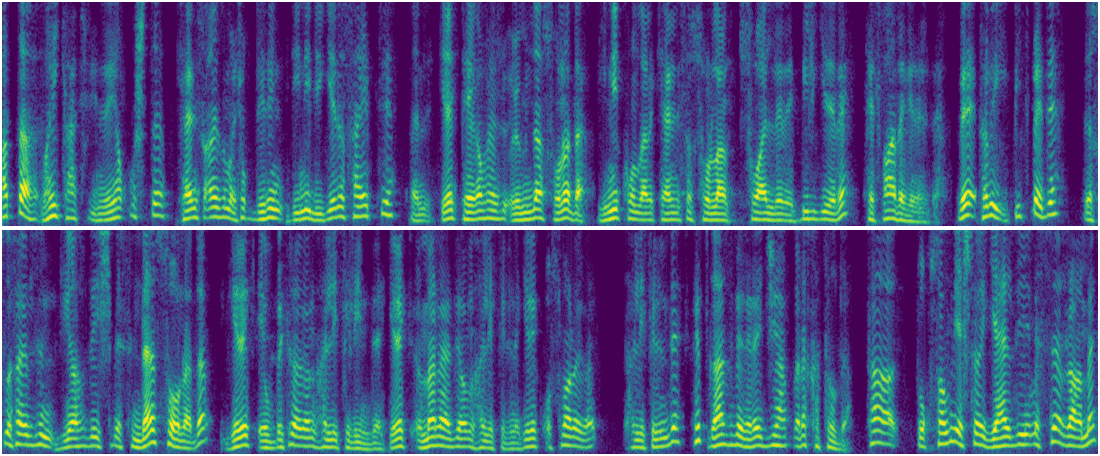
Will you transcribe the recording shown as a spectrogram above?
Hatta vahiy katipliğini de yapmıştı. Kendisi aynı zamanda çok derin dini bilgiye sahipti. Yani gerek Peygamber Efendimiz'in ölümünden sonra da dini konulara kendisine sorulan suallere, bilgilere fetva da verirdi. Ve tabii bitmedi. Resulullah Efendimiz'in dünyası değişmesinden sonra da gerek Ebu Bekir Radyalı'nın halifeliğinde, gerek Ömer Radyalı'nın halifeliğinde, gerek Osman Radyalı'nın halifeliğinde hep gazvelere, cihatlara katıldı. Ta 90'lı yaşlara geldiğimesine rağmen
